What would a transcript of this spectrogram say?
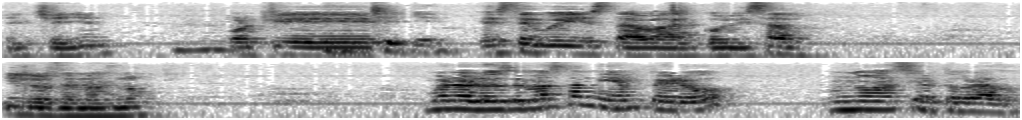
el Cheyenne. Porque este güey estaba alcoholizado y los demás no. Bueno, los demás también, pero no a cierto grado.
